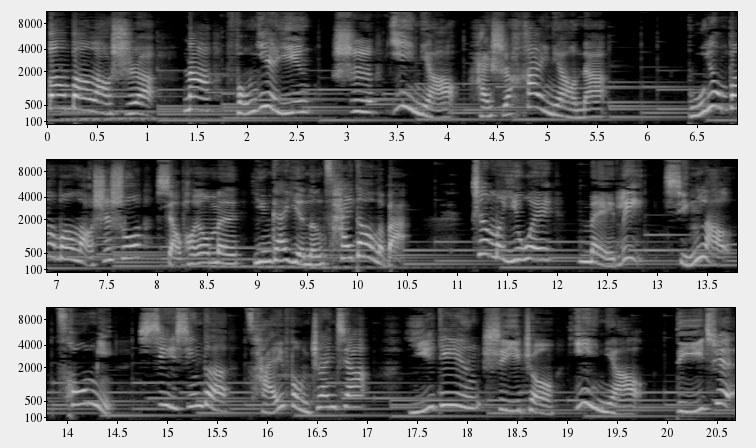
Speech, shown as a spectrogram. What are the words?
棒棒老师，那冯夜莺是益鸟还是害鸟呢？不用棒棒老师说，小朋友们应该也能猜到了吧？这么一位美丽、勤劳、聪明、细心的裁缝专家，一定是一种益鸟。的确，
